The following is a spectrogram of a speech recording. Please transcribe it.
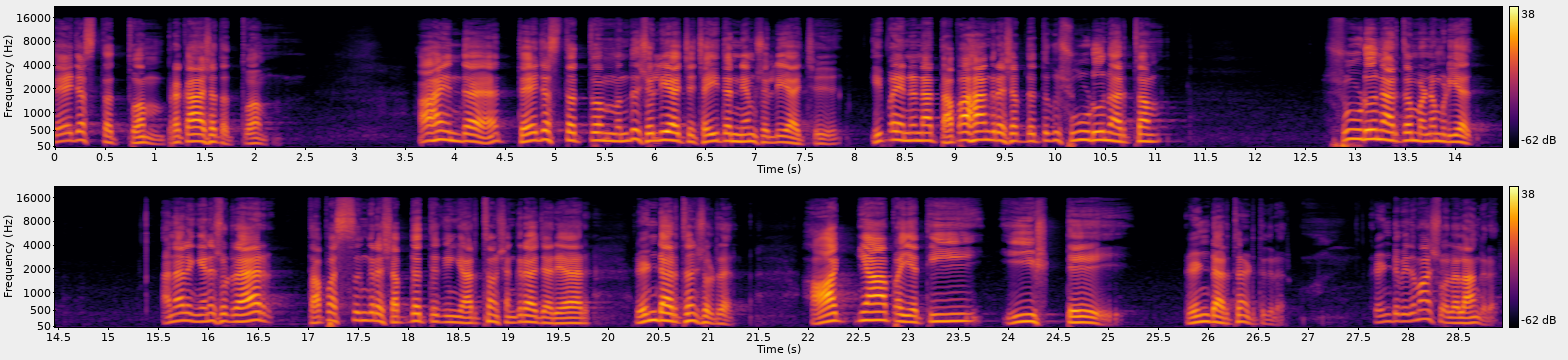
தேஜஸ் தத்துவம் பிரகாஷ தத்துவம். ஆக இந்த தேஜஸ் தத்துவம் வந்து சொல்லியாச்சு சைத்தன்யம் சொல்லியாச்சு. இப்போ என்னென்னா தபகாங்கிற சப்தத்துக்கு சூடுன்னு அர்த்தம். சூடுன்னு அர்த்தம் பண்ண முடியாது. அதனால் இங்கே என்ன சொல்கிறார் தபஸுங்கிற சப்தத்துக்கு இங்கே அர்த்தம் சங்கராச்சாரியார் ரெண்டு அர்த்தம் சொல்கிறார் ஆக்ஞாபயதி ஈஷ்டே ரெண்டு அர்த்தம் எடுத்துக்கிறார். ரெண்டு விதமாக சொல்லலாங்கிறார்.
